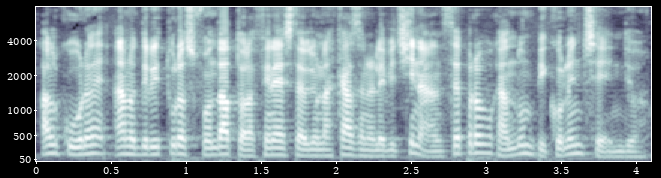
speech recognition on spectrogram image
Alcune hanno addirittura sfondato la finestra di una casa nelle vicinanze provocando un piccolo incendio.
